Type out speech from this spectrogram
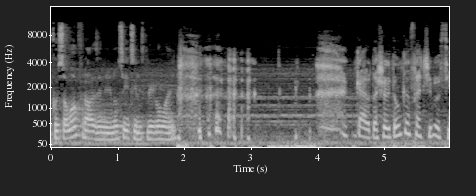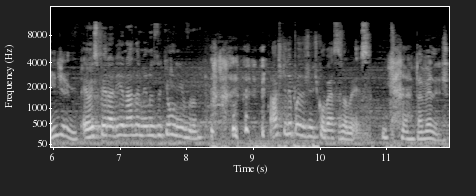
foi só uma frase, né? Não sei se ele escreveu mais. Cara, tá achando tão cansativo assim, Diego? Eu esperaria nada menos do que um livro. Acho que depois a gente conversa sobre isso. tá, tá beleza.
